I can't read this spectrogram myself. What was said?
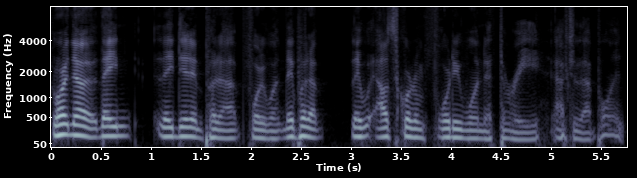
Or no, they they didn't put up 41. They put up they outscored them 41 to 3 after that point.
